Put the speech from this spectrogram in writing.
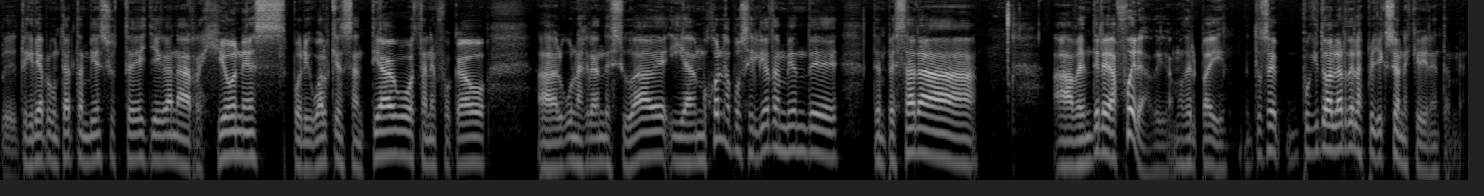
eh, te quería preguntar también si ustedes llegan a regiones, por igual que en Santiago, están enfocados a algunas grandes ciudades y a lo mejor la posibilidad también de, empezar a, a vender afuera, digamos, del país. Entonces, un poquito hablar de las proyecciones que vienen también.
